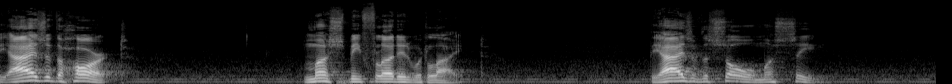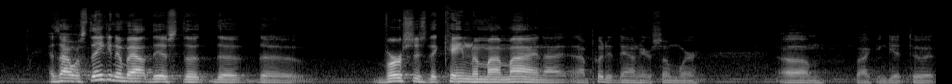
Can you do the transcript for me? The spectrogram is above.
The eyes of the heart must be flooded with light. The eyes of the soul must see. as I was thinking about this, the, the, the verses that came to my mind, I, I put it down here somewhere, um, if I can get to it.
